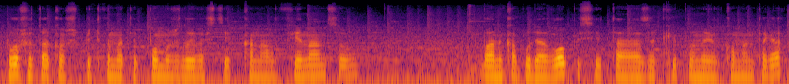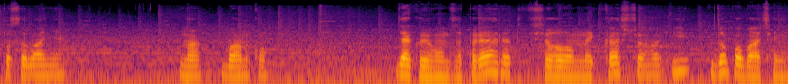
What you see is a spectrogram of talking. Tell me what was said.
Прошу також підтримати по можливості канал фінансово. Банка буде в описі та закріпленою в коментарях посилання на банку. Дякую вам за перегляд, всього вам найкращого і до побачення!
